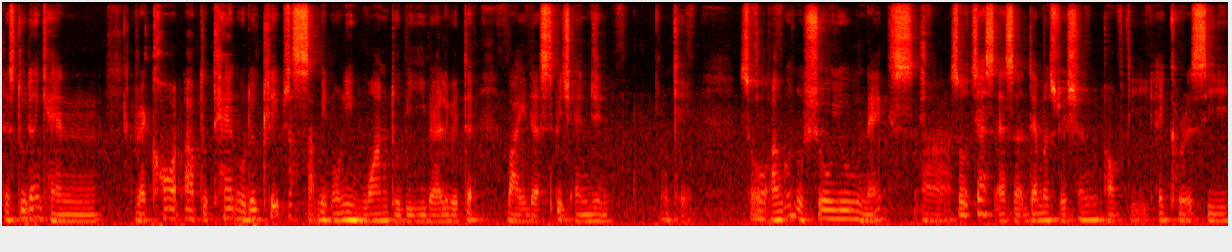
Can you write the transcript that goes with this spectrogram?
The student can record up to 10 audio clips submit only one to be evaluated by the speech engine. Okay so i'm going to show you next. Uh, so just as a demonstration of the accuracy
